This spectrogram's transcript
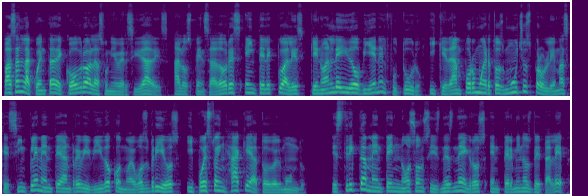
pasan la cuenta de cobro a las universidades, a los pensadores e intelectuales que no han leído bien el futuro y que dan por muertos muchos problemas que simplemente han revivido con nuevos bríos y puesto en jaque a todo el mundo. Estrictamente no son cisnes negros en términos de Taleb,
